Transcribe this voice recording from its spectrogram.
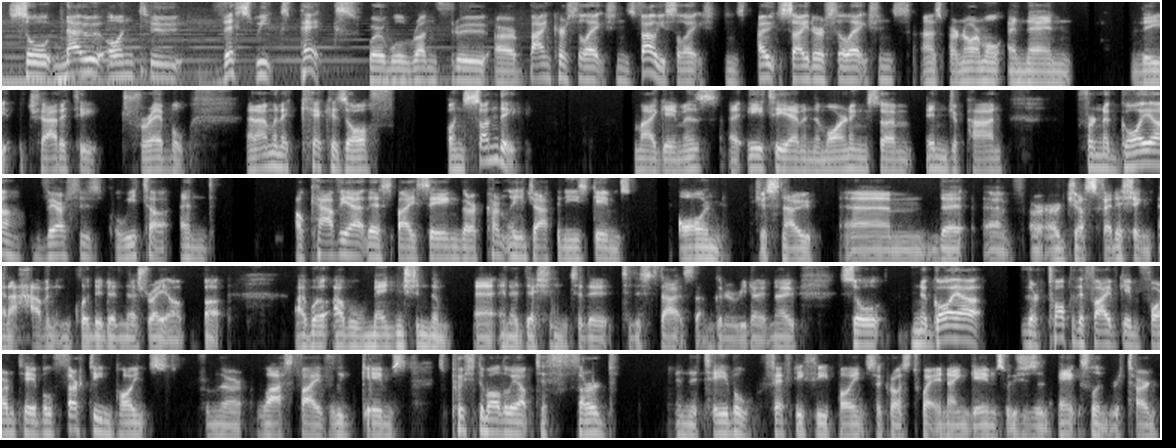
So now on to this week's picks, where we'll run through our banker selections, value selections, outsider selections as per normal, and then the charity treble. And I'm going to kick us off on Sunday. My game is at 8 a.m. in the morning, so I'm in Japan for Nagoya versus Oita. And I'll caveat this by saying there are currently Japanese games on just now um, that are, are, just finishing, and I haven't included in this write up, but I will I will mention them uh, in addition to the to the stats that I'm going to read out now. So Nagoya, they're top of the five game form table, 13 points from their last five league games. It's pushed them all the way up to third in the table, 53 points across 29 games, which is an excellent return.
